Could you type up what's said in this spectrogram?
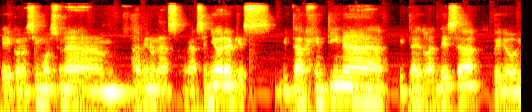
eh, conocimos una, también una, una, señora que es mitad argentina, mitad irlandesa, pero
